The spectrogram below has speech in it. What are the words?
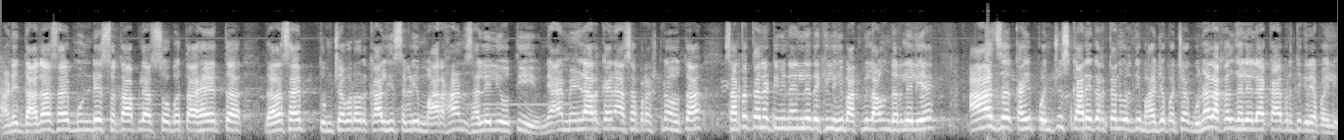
आणि दादासाहेब मुंडे स्वतः आपल्यासोबत आहेत. दादासाहेब तुमच्याबरोबर काल ही सगळी मारहाण झालेली होती. न्याय मिळणार काय ना असा प्रश्न होता. सातत्यानं टीव्ही नाईनने देखील ही बातमी लावून धरलेली आहे. आज काही पंचवीस कार्यकर्त्यांवरती भाजपच्या गुन्हा दाखल झालेला आहे. काय प्रतिक्रिया पाहिली?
